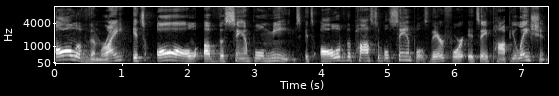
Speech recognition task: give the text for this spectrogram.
all of them, right? It's all of the sample means. It's all of the possible samples. Therefore, it's a population.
